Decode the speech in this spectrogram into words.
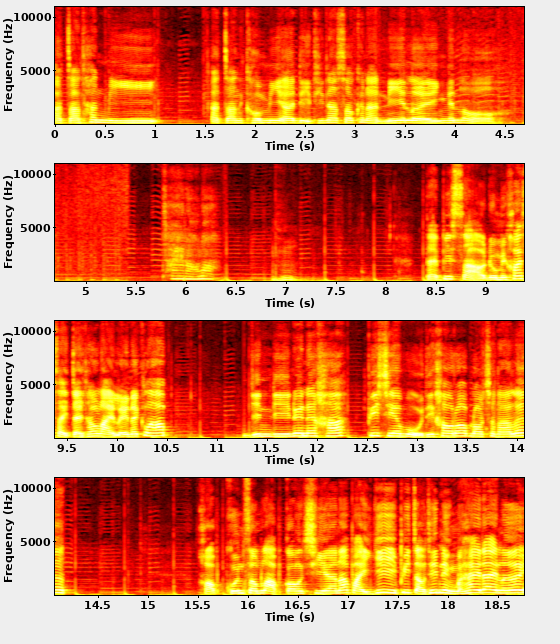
อาจารย์ท่านมี อาจารย์เขามีอดีตที่น่าเศร้าขนาดนี้เลยงั้นเหรอ ใช่แล้วล่ะ แต่พี่สาวดูไม่ค่อยใส่ใจเท่าไหร่เลยนะครับ ยินดีด้วยนะคะ พี่เชียร์บูที่เข้ารอบรองชนะเลิศ ขอบคุณสำหรับกองเชียร์นะไปยี่พี่เจ้าที่หนึ่งมาให้ได้เลย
